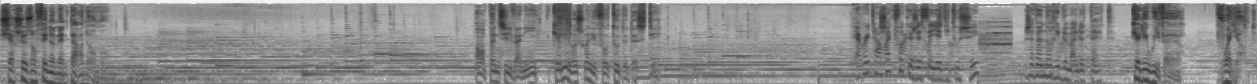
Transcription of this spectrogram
chercheuse en phénomènes paranormaux. En Pennsylvanie, Kelly reçoit les photos de Dusty. Chaque fois que j'essayais d'y toucher, j'avais un horrible mal de tête. Kelly Weaver, voyante.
